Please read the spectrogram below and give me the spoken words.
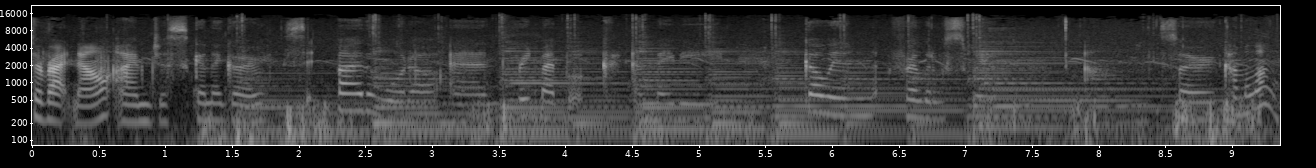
So right now I'm just gonna go sit by the water and read my book and maybe go in for a little swim. Um, so come along.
